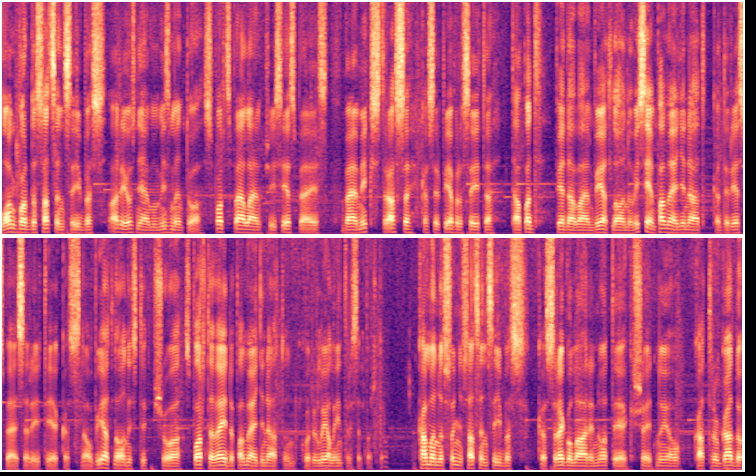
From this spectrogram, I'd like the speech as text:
longboarda sacensības. Arī uzņēmumi izmanto sporta spēlēm šīs iespējas. BMX trase, kas ir pieprasīta, tāpat piedāvājam biatlonu visiem pamēģināt, kad ir iespējas arī tie, kas nav biatlonisti, šo sporta veidu pamēģināt un kur ir liela interese par to. Kamanu suņu sacensības, kas regulāri notiek šeit nu jau katru gadu.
